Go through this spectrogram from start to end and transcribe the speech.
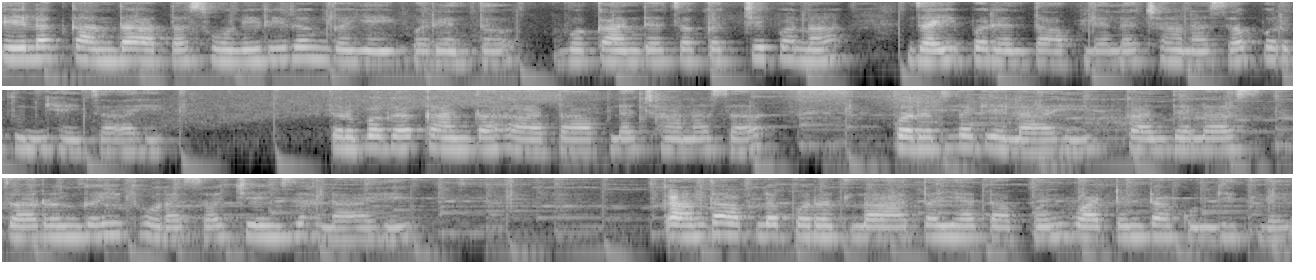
तेलात कांदा आता सोनेरी रंग येईपर्यंत व कांद्याचा कच्चेपणा जाईपर्यंत आपल्याला छान असा परतून घ्यायचा आहे. तर बघा कांदा हा आता आपला छान असा परतला गेला आहे. कांद्याला चा रंगही थोडासा चेंज झाला आहे. कांदा आपला परतला आता यात आपण वाटण टाकून घेतलंय.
